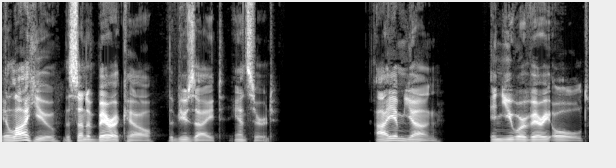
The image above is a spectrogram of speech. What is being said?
Elihu, the son of Barachel, the Buzite, answered, I am young, and you are very old.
